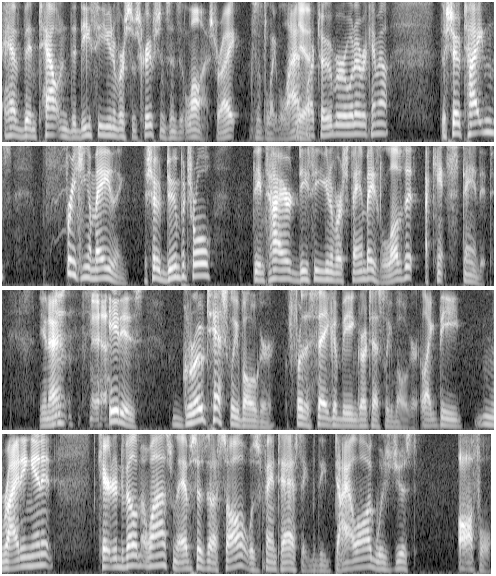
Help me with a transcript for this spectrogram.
have been touting the dc universe subscription since it launched right since like last Yeah. october or whatever it came out the show titans freaking amazing. The show Doom Patrol, the entire DC Universe fan base loves it. I can't stand it. You know? Mm, yeah. It is grotesquely vulgar for the sake of being grotesquely vulgar. Like the writing in it, character development wise, from the episodes that I saw, was fantastic. But the dialogue was just awful.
